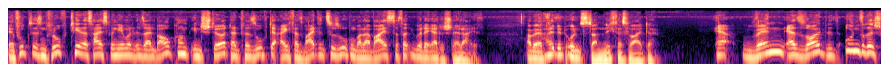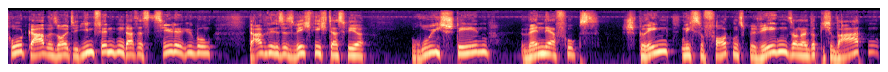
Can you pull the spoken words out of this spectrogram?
Der Fuchs ist ein Fluchttier, das heißt, wenn jemand in seinen Bau kommt, ihn stört, dann versucht er eigentlich das Weite zu suchen, weil er weiß, dass er über der Erde schneller ist. Aber er findet uns dann, nicht das Weite. Er, wenn er sollte, unsere Schrotgabe sollte ihn finden, das ist Ziel der Übung. Dafür ist es wichtig, dass wir ruhig stehen, wenn der Fuchs springt, nicht sofort uns bewegen, sondern wirklich warten,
